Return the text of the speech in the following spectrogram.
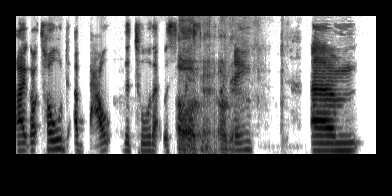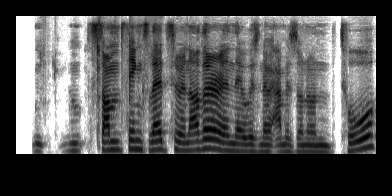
I got told about the tour that was oh, supposed oh, okay, okay. Um, some things led to another, and there was no Amazon on tour.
